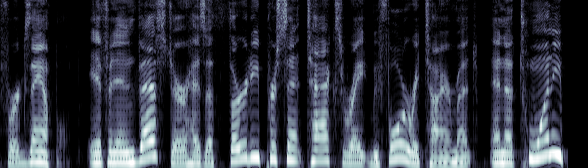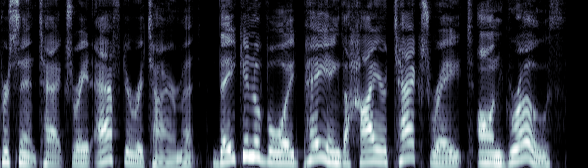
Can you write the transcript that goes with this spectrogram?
For example, if an investor has a 30% tax rate before retirement and a 20% tax rate after retirement, they can avoid paying the higher tax rate on growth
